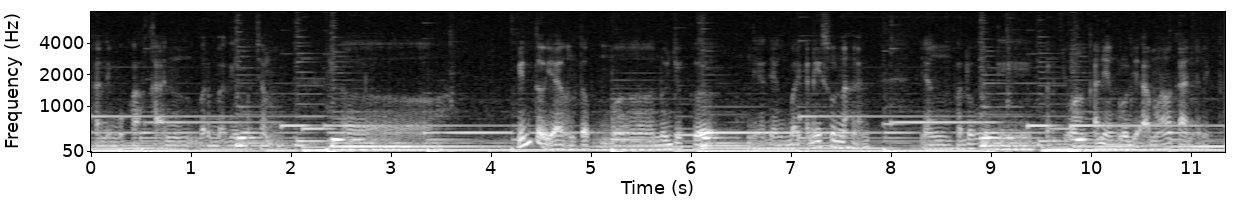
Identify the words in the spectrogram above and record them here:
akan dibukakan berbagai macam uh, pintu ya untuk menuju ke niat yang baik ini sunnah kan yang perlu diperjuangkan yang perlu diamalkan kan itu.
